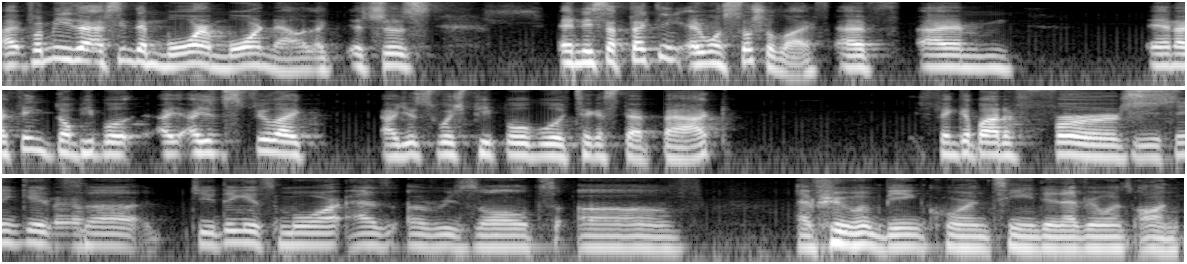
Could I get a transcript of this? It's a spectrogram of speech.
I, for me, I've seen that more and more now. Like it's just, and it's affecting everyone's social life. I've, I'm, and I think don't people. I, I just feel like I just wish people would take a step back, think about it first. Do you think it's know. uh do you think it's more as a result of everyone being quarantined and everyone's on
